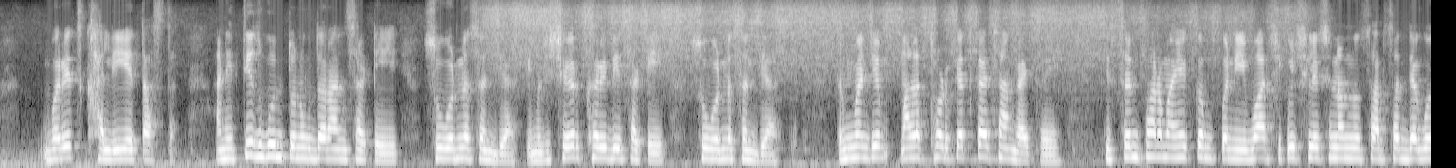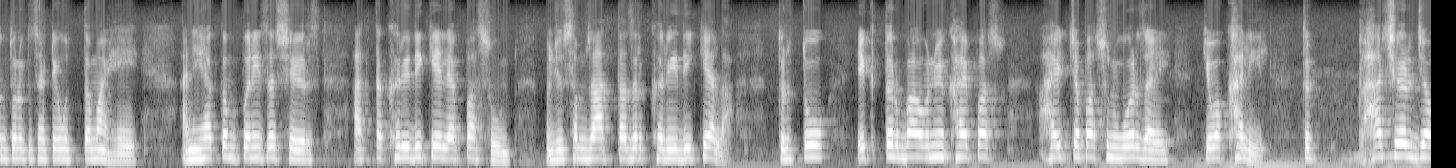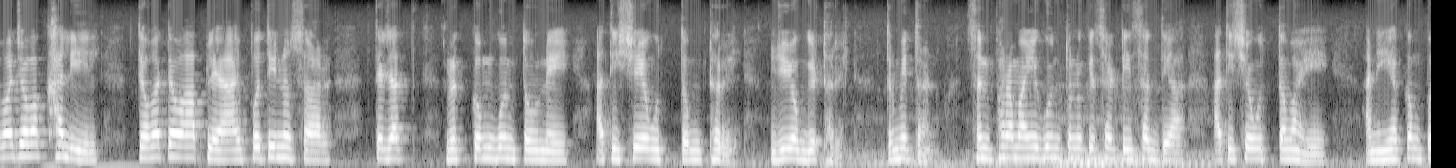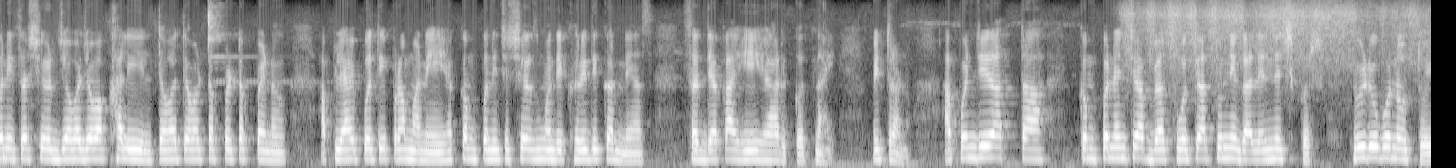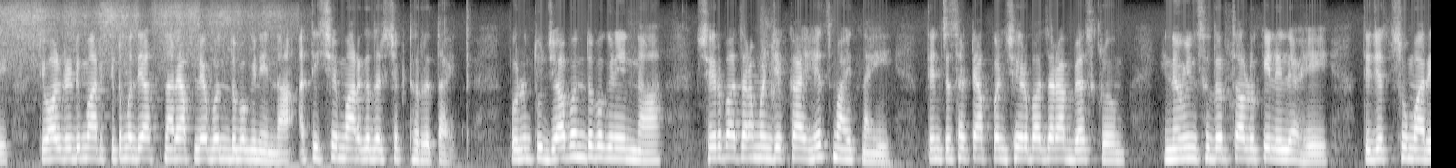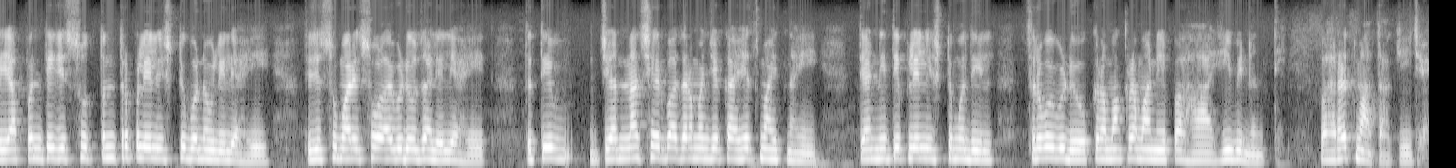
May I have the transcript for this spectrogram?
बरेच खाली येत असतात. आणि तीच गुंतवणूकदारांसाठी सुवर्ण संधी असते म्हणजे शेअर खरेदीसाठी सुवर्ण संधी असते. तर म्हणजे मला थोडक्यात काय सांगायचं आहे की सनफार्मा हे कंपनी वार्षिक विश्लेषणानुसार सध्या गुंतवणुकीसाठी उत्तम आहे. आणि ह्या कंपनीचा शेअर्स आत्ता खरेदी केल्यापासून म्हणजे समजा आत्ता जर खरेदी केला तर तो एकतर बावन्न खायपास हायच्यापासून वर जाईल किंवा खाली येईल. तर हा शेअर जेव्हा जेव्हा खाली येईल तेव्हा तेव्हा आपल्या ऐपतीनुसार त्याच्यात रक्कम गुंतवणे अतिशय उत्तम ठरेल म्हणजे योग्य ठरेल. तर मित्रांनो सनफार्मा ही गुंतवणुकीसाठी सध्या अतिशय उत्तम आहे. आणि ह्या कंपनीचा शेअर जेव्हा जेव्हा खाली येईल तेव्हा तेव्हा टप्प्याटप्प्यानं आपल्या ऐपतीप्रमाणे ह्या कंपनीच्या शेअर्समध्ये खरेदी करण्यास सध्या काहीही हरकत नाही. मित्रांनो आपण जे आत्ता कंपन्यांचे अभ्यास व त्यातून निघालेले निष्कर्ष व्हिडिओ बनवतोय ते ऑलरेडी मार्केटमध्ये असणाऱ्या आपल्या बंधू भगिनींना अतिशय मार्गदर्शक ठरत आहेत. परंतु ज्या बंधू भगिनींना शेअर बाजार म्हणजे काय हेच माहीत नाही त्यांच्यासाठी आपण शेअर बाजार अभ्यासक्रम हे नवीन सदर चालू केलेले आहे. त्याच्यात सुमारे आपण त्याची स्वतंत्र प्लेलिस्ट बनवलेली आहे. त्याचे सुमारे सोळा व्हिडिओ झालेले आहेत. तर ते ज्यांना शेअर बाजार म्हणजे काय हेच माहीत नाही त्यांनी ते प्लेलिस्टमधील सर्व व्हिडिओ क्रमाक्रमाने पहा ही विनंती. भारत माता की जय.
